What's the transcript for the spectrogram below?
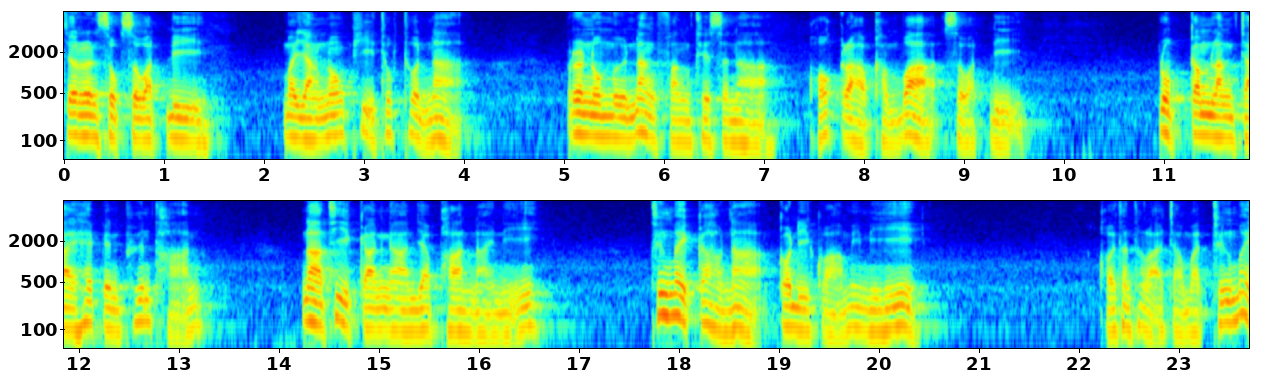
เจริญสุขสวัสดี มาอย่างน้องพี่ทุกท่วนหน้า ประนมมือนั่งฟังเทศนา ขอกล่าวคำว่าสวัสดี ปลุกกำลังใจให้เป็นพื้นฐาน หน้าที่การงานอย่าพานนายหนีถึงไม่ก้าวหน้าก็ดีกว่าไม่มี ขอให้ท่านทั้งหลายจำไว้ถึงไม่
